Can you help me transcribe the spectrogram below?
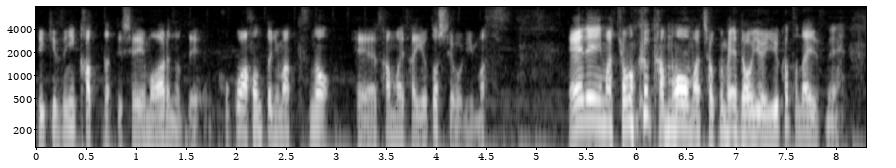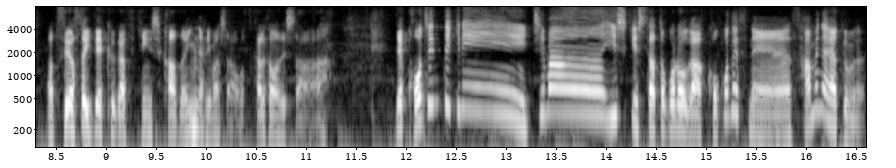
できずに勝ったって試合もあるので、ここは本当にマックスの、え、3枚採用としております。えー、で、今、虚無空間も、まあ、直命同様言うことないですね。まあ、強すぎて9月禁止カードになりました。お疲れ様でした。で、個人的に一番意識したところが、ここですね。サメナ役務。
